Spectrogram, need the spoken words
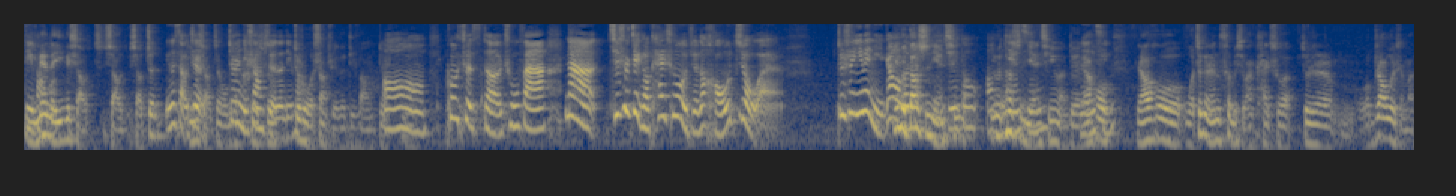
里面的一个小小小镇，一个小镇小镇，就是你上学的地方就是我上学的地方。对，哦，Colchester 出发。那其实这个开车我觉得好久哎，就是因为你绕了因为当时年轻因为当时年年轻嘛，对，然后然后我这个人特别喜欢开车，就是嗯我不知道为什么，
